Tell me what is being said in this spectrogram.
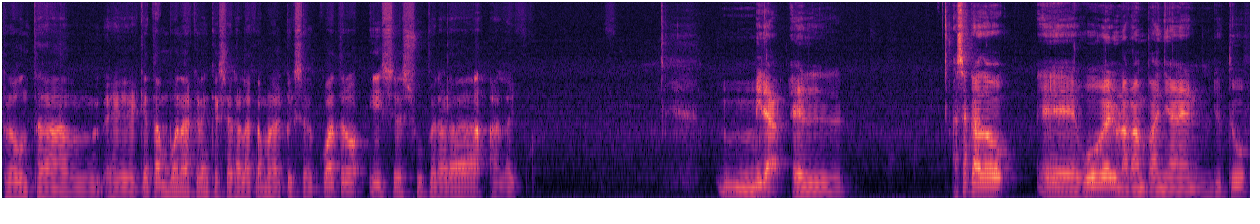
preguntan: eh, ¿Qué tan buena creen que será la cámara del Pixel 4 y se superará al iPhone? Mira, el... ha sacado eh, Google una campaña en YouTube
